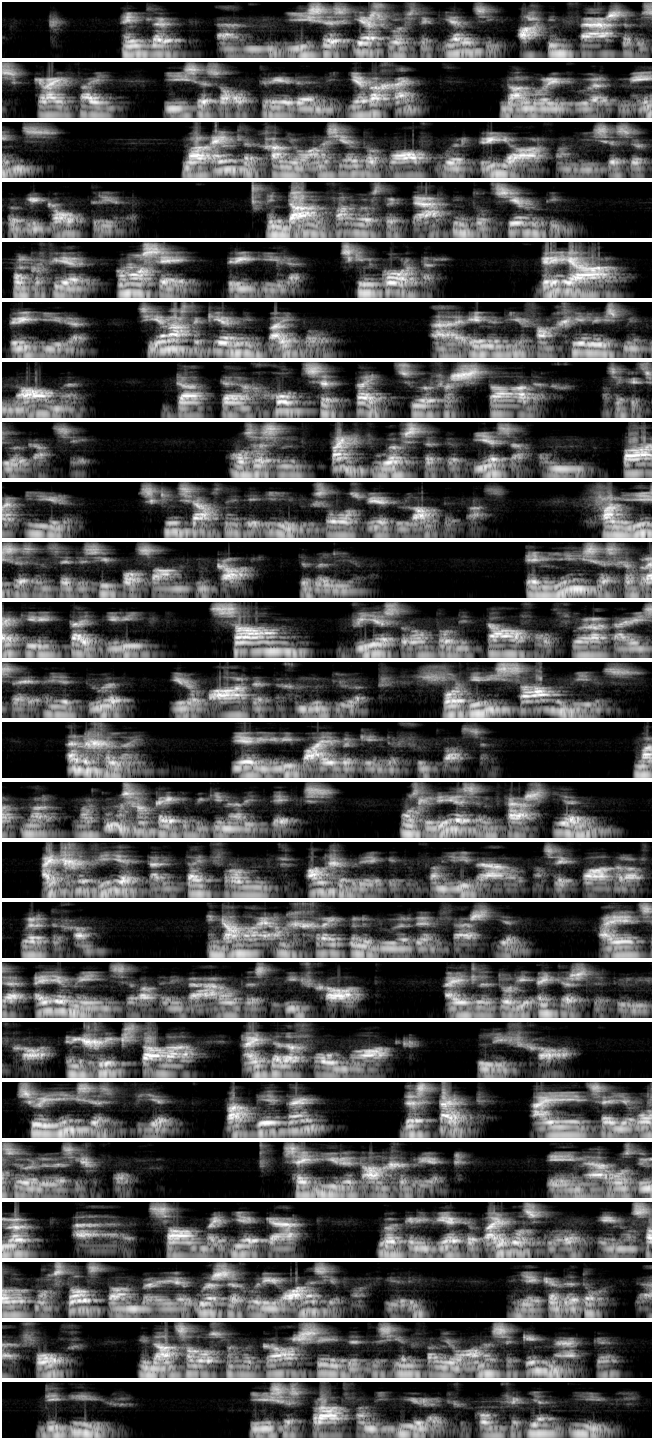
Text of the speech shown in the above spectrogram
eintlik um, Jesus eers hoofstuk 1 sien 18 verse beskryf hy Jesus se optrede in die ewigheid dan word die woord mens. Maar eintlik gaan Johannes 1 tot 12 oor 3 jaar van Jesus se publieke optrede. En dan van hoofstuk 13 tot 17 ongeveer kom ons sê 3 ure miskien korter 3 jaar 3 ure Dis die enigste keer in die Bybel uh en in die evangelies met name dat uh, God se tyd so verstadig, as ek dit so kan sê. Ons is in 5 hoofstukke besig om 'n paar ure, miskien selfs net 'n uur, hoe sal ons weet hoe lank dit was, van Jesus en sy disippels saam met mekaar te belewe. En Jesus gebruik hierdie tyd, hierdie saam wees rondom die tafel voordat hy sy eie dood hier op aarde tegemoet loop, word hierdie saamwees ingelei deur hierdie baie bekende voetwassing. Maar maar maar kom ons gaan kyk 'n bietjie na die teks. Ons lees in vers 1 Hy het geweet dat die tyd vir hom aangebreek het om van hierdie wêreld na sy Vader af oor te gaan. En dan daai aangrypende woorde in vers 1. Hy het sy eie mense wat in die wêreld is liefgehad. Hy het hulle tot die uiterste toe liefgehad. In die Griek staan daar hy het hulle volmaak liefgehad. So Jesus weet, wat weet hy? Dis tyd. Hy het sy hemelse horlosie gevolg. Sy uur het aangebreek. En uh, ons doen ook uh saam by Ekerk ook in die week 'n Bybelskool en ons sal ook nog stil staan by 'n oorsig oor die Johannes Evangelie. En jy kan dit ook uh volg en dan sal ons van mekaar sê dit is een van Johannes se kenmerke, die uur. Jesus praat van die uur uitgekom vir 1 uur.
